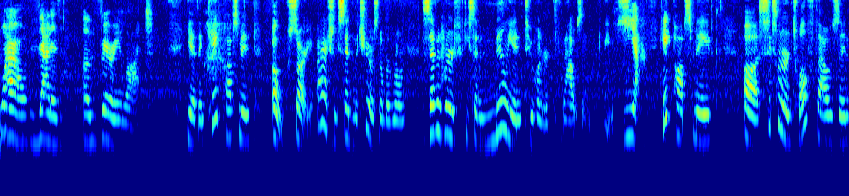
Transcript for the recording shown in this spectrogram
Wow, that is a very lot. Yeah, then Cake Pops made. Oh, sorry, I actually said the Cheeros number wrong. Seven hundred fifty-seven million two hundred thousand views. Yeah. Cake Pops made uh six hundred twelve thousand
